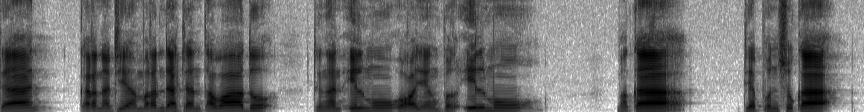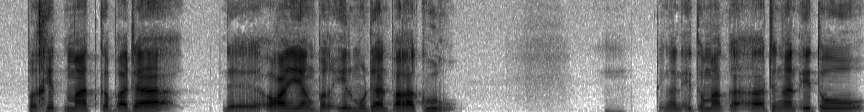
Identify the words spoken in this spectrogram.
dan karena dia merendah dan tawadu, dengan ilmu, orang yang berilmu, maka dia pun suka berkhidmat kepada orang yang berilmu dan para guru. Dengan itu maka dengan itu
